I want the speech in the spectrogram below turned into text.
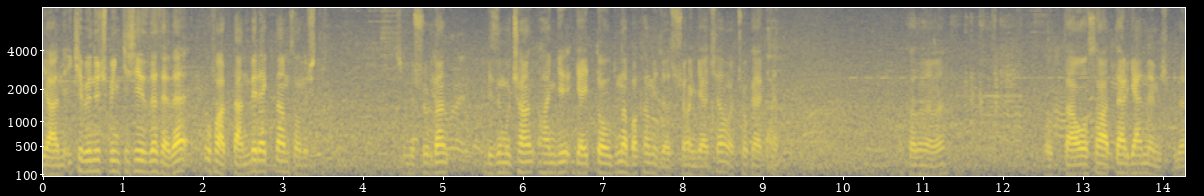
Yani 2000-3000 kişi izlese de ufaktan bir reklam sonuçta. Şimdi şuradan bizim uçağın hangi gate'de olduğuna bakamayacağız şu an gerçi ama çok erken. Bakalım hemen. Daha o saatler gelmemiş bile.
